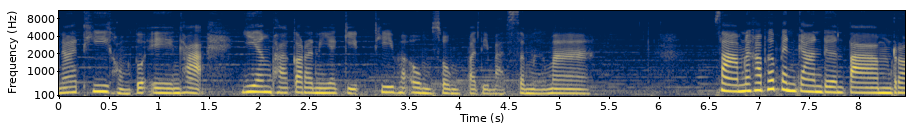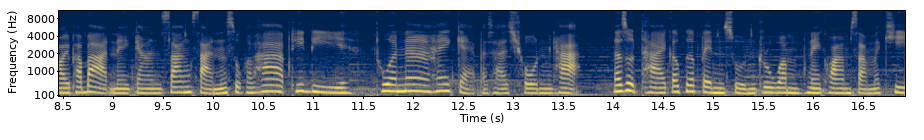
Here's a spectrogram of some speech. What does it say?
หน้าที่ของตัวเองค่ะ เยี่ยงพระกรณียกิจที่พระองค์ทรงปฏิบัติเสมอมา 3. นะคะเพื่อเป็นการเดินตามรอยพระบาทในการสร้างสรรค์สุขภาพที่ดีทั่วหน้าให้แก่ประชาชนค่ะ และสุดท้ายก็เพื่อเป็นศูนย์รวมในความสามัคคี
